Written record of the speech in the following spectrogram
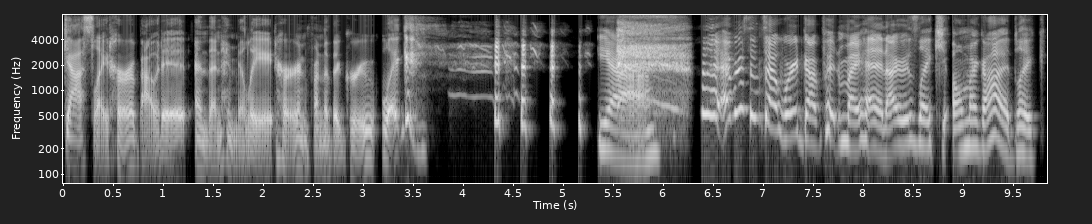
gaslight her about it, and then humiliate her in front of the group. Like, Yeah. Ever since that word got put in my head, I was like, oh my God, like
